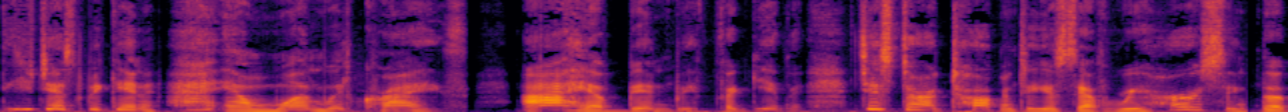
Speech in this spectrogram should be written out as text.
You just begin, I am one with Christ. I have been forgiven. Just start talking to yourself, rehearsing the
